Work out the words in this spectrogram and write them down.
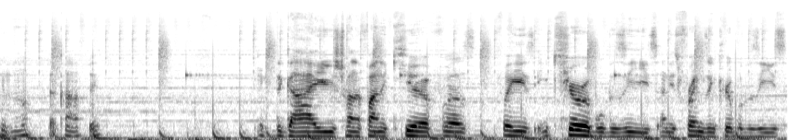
you know that kind of thing. It's the guy who's trying to find a cure for for his incurable disease and his friend's incurable disease.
